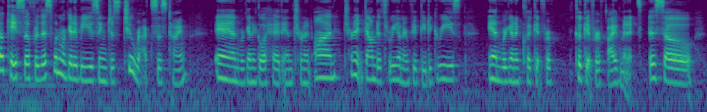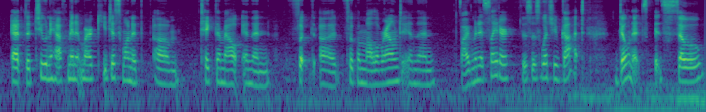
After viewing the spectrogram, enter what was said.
Okay, so for this one, we're gonna be using just two racks this time. And we're gonna go ahead and turn it on, turn it down to 350 degrees, and we're gonna cook it for, cook it for five minutes. So at the two and a half minute mark, you just wanna um, take them out and then flip, uh, flip them all around, and then five minutes later, this is what you've got. Donuts. It's so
